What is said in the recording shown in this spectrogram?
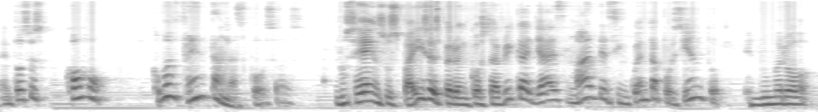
Entonces, ¿cómo? ¿Cómo enfrentan las cosas? No sé, en sus países, pero en Costa Rica ya es más del 50% el número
